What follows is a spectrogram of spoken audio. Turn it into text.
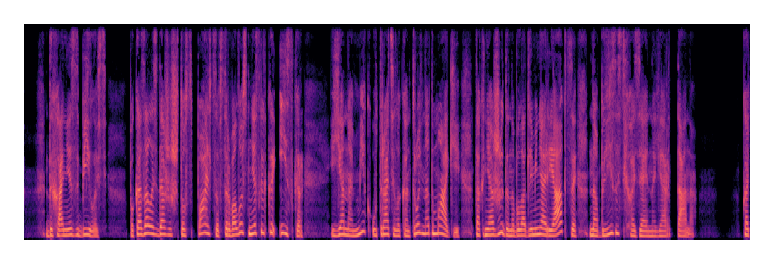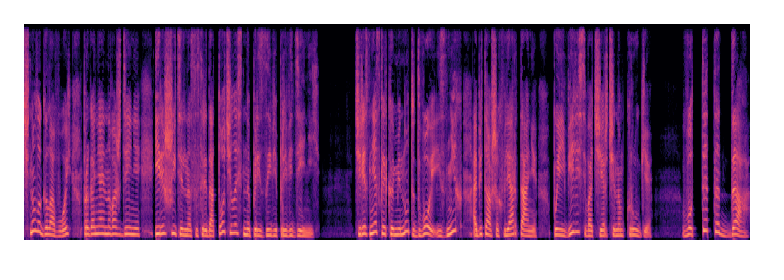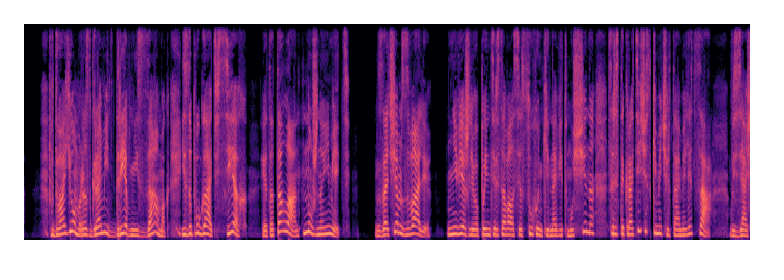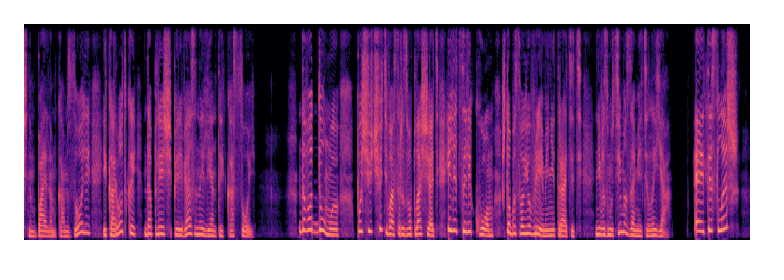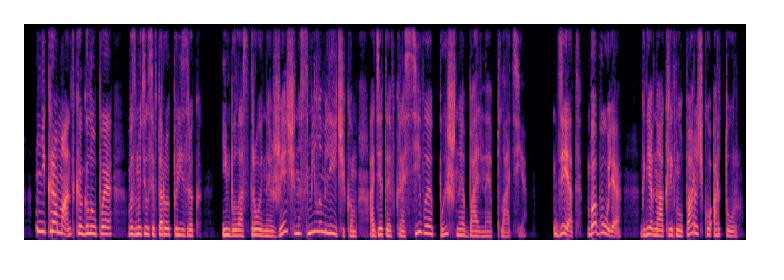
Дыхание сбилось. Показалось даже, что с пальцев сорвалось несколько искр, и я на миг утратила контроль над магией. Так неожиданно была для меня реакция на близость хозяина Леортана. Качнула головой, прогоняя наваждение, и решительно сосредоточилась на призыве привидений. Через несколько минут двое из них, обитавших в Леортане, появились в очерченном круге. Вот это да! Вдвоем разгромить древний замок и запугать всех — это талант нужно иметь. «Зачем звали?» — невежливо поинтересовался сухонький на вид мужчина с аристократическими чертами лица, в изящном бальном камзоле и короткой до плеч перевязанной лентой косой. Да вот думаю, по чуть-чуть вас развоплощать или целиком, чтобы свое время не тратить, невозмутимо заметила я. Эй, ты слышь? Некромантка глупая, возмутился второй призрак. Им была стройная женщина с милым личиком, одетая в красивое пышное бальное платье. «Дед, бабуля!» — гневно окликнул парочку Артур.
